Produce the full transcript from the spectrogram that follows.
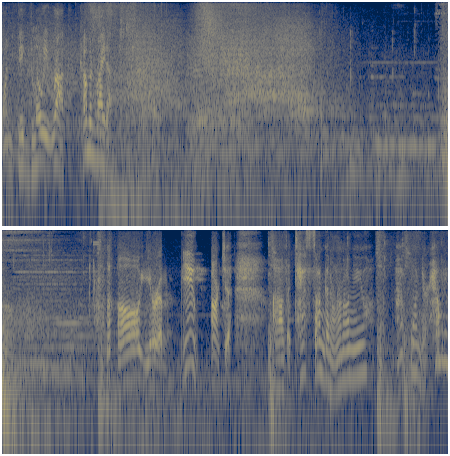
One big blowy rock coming right up. Oh, you're a beaut, aren't you? All the tests I'm gonna run on you. I wonder how many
